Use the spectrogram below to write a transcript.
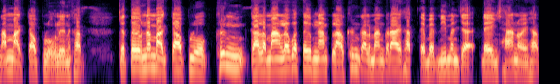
น้ำหมักเจ้าปลวกเลยนะครับ จะเติมน้ำหมักเจ้าปลวกครึ่งกาละมังแล้วก็เติมน้ำเปล่าครึ่งกาละมังก็ได้ครับ แต่แบบนี้มันจะแดงช้าหน่อยครับ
